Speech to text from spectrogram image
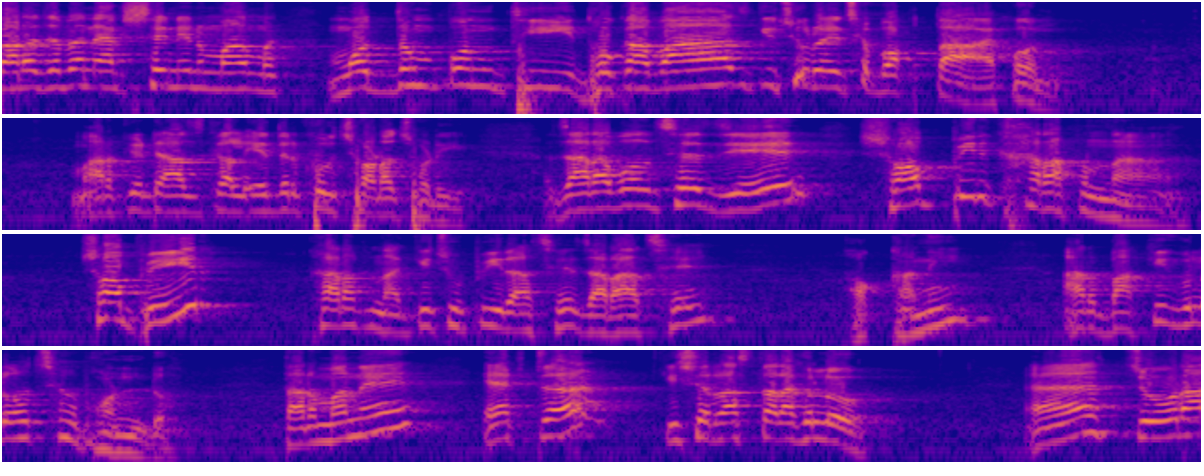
ধরা যাবেন, এক শ্রেণির মধ্যমপন্থী ধোকাবাজ কিছু রয়েছে বক্তা এখন। মার্কেটে আজকাল এদের খুব ছড়াছড়ি। যারা বলছে যে সব পীর খারাপ না, সব পীর খারাপ না, কিছু পীর আছে, যারা আছে হক্কানি আর বাকিগুলো হচ্ছে ভণ্ড। তার মানে একটা কিসের রাস্তা রাখল? হ্যাঁ চোরা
